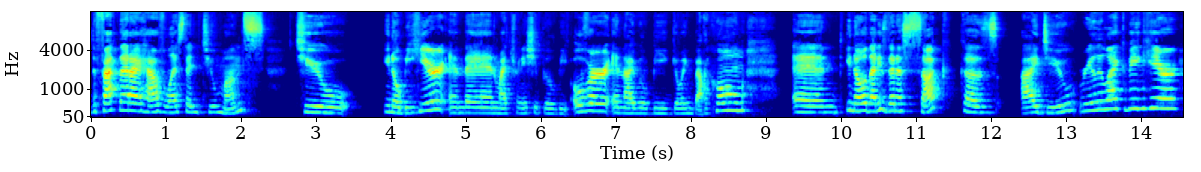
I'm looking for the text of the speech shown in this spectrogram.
the fact that I have less than two months to, you know, be here and then my traineeship will be over and I will be going back home. And, you know, that is gonna suck because I do really like being here.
